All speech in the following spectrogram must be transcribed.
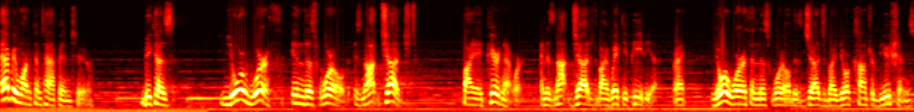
everyone can tap into because your worth in this world is not judged by a peer network and is not judged by Wikipedia, right? Your worth in this world is judged by your contributions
